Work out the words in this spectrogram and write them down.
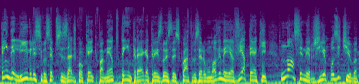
Tem delivery se você precisar de qualquer equipamento. Tem entrega 32240196. Viatec, nossa energia positiva.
